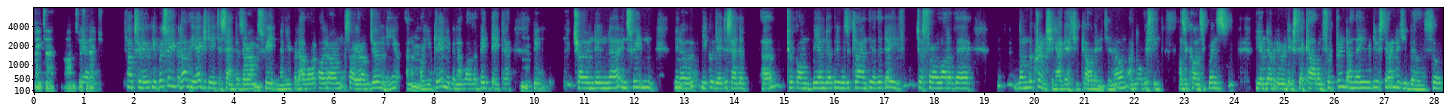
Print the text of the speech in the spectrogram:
data, um, especially yeah. edge. Absolutely, but so you could have the edge data centers around mm. Sweden, and you could have all, all around sorry around Germany and mm. or UK, and you can have all the big data mm. being churned in uh, in Sweden. You know, Eco Data Center uh, took on BMW as a client the other day just for a lot of their number crunching, I guess you'd call it, you know. And obviously, as a consequence, BMW reduced their carbon footprint and they reduced their energy bills. So,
